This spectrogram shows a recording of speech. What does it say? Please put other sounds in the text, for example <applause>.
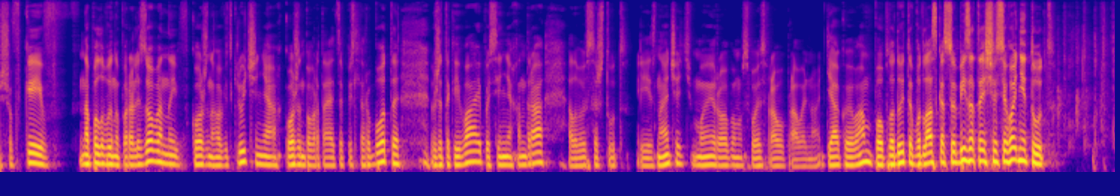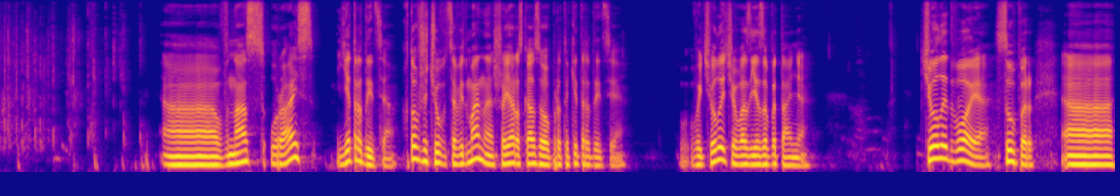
що в Київ наполовину паралізований, в кожного відключення, кожен повертається після роботи. Вже такий вайб, осіння хандра, але ви все ж тут. І значить, ми робимо свою справу правильно. Дякую вам. Поаплодуйте, будь ласка, собі за те, що сьогодні тут. Е, в нас у Райс є традиція. Хто вже чув це від мене, що я розказував про такі традиції? Ви чули, чи у вас є запитання? Чули двоє. Супер. Е,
